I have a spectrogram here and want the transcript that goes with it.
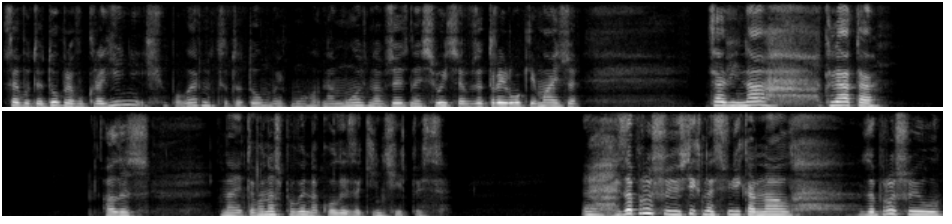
все буде добре в Україні і що повернуться додому, як можна вже найшвидше, вже три роки майже ця війна клята. Але ж, знаєте, вона ж повинна коли закінчитись. Запрошую всіх на свій канал. Запрошую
